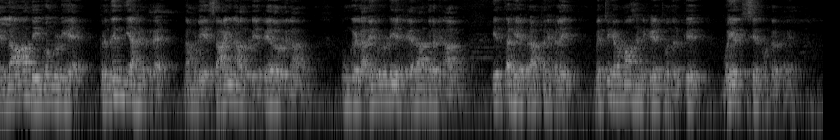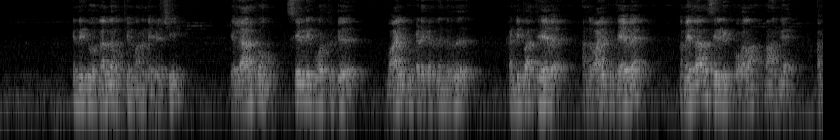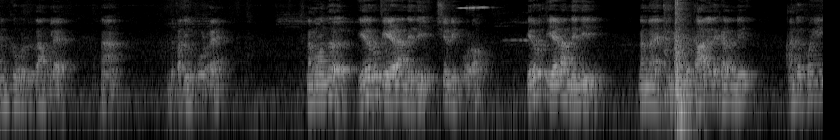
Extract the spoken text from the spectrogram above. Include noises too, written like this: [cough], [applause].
எல்லா தெய்வங்களுடைய பிரதிநிதியாக இருக்கிற நம்முடைய சாய்நாதருடைய பேரருளினாலும் உங்கள் அனைவருடைய பேராதரவினாலும் இத்தகைய பிரார்த்தனைகளை வெற்றிகரமாக நிகழ்த்துவதற்கு முயற்சி செய்து கொண்டிருக்கிறேன். இன்றைக்கு ஒரு நல்ல முக்கியமான நிகழ்ச்சி. எல்லாருக்கும் சீரடி போகிறதுக்கு வாய்ப்பு கிடைக்கிறதுங்கிறது கண்டிப்பாக தேவை. அந்த வாய்ப்பு தேவை. நம்ம எல்லாரும் சீரடிக்கு போகலாம். வாங்க. அப்படின்னு கூப்பிட்றதுக்கு தான் உங்களை நான் இந்த பதிவு போடுறேன். நம்ம வந்து இருபத்தி ஏழாம் தேதி ஷீரடிக்கு போகிறோம் இருபத்தி ஏழாம் தேதி நம்ம இங்கே காலையில் கிளம்பி அங்கே போய்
